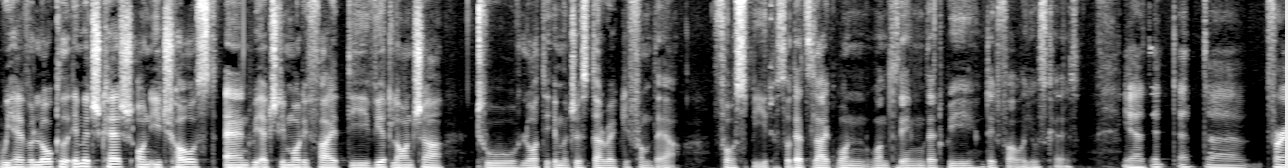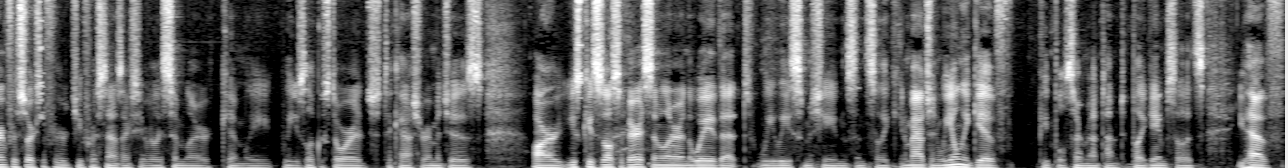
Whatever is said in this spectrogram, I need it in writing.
We have a local image cache on each host, and we actually modified the Virt launcher to load the images directly from there for speed. So that's like one one thing that we did for our use case. Yeah, it, it, uh, for infrastructure for GeForce Now is actually really similar. Kim, we, we use local storage to cache our images. Our use case is also very similar in the way that we lease machines. And so like you can imagine, we only give people certain amount of time to play games. So it's, you have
